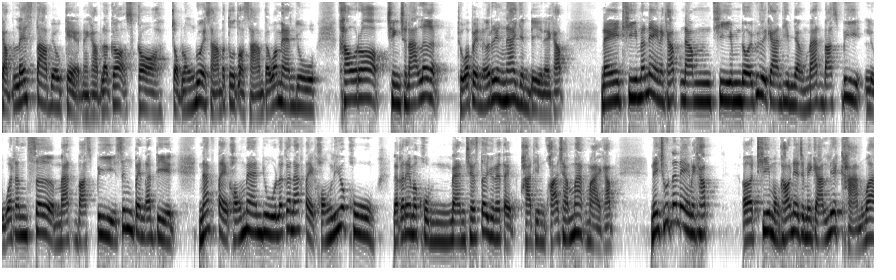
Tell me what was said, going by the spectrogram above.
กับเรดสตาร์เบลเกรดนะครับแล้วก็สกอร์จบลงด้วย 3 ประตูต่อ 3 แต่ว่าแมนยูเข้ารอบชิงชนะเลิศ ถือว่าเป็นเรื่องน่ายินดีนะครับ ในทีมนั้นเองนะครับนำทีมโดยผู้จัดการทีมอย่างแมตต์บัสบี้หรือว่าท่านเซอร์แมตต์บัสบี้ซึ่งเป็นอดีต นักเตะของแมนยูแล้วก็นักเตะของลิเวอร์พูลแล้วก็ได้มาคุมแมนเชสเตอร์ยูไนเต็ดพาทีมคว้าแชมป์มากมายครับ ในชุดนั้นเองนะครับทีมของเขาเนี่ยจะมีการเรียกขานว่า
